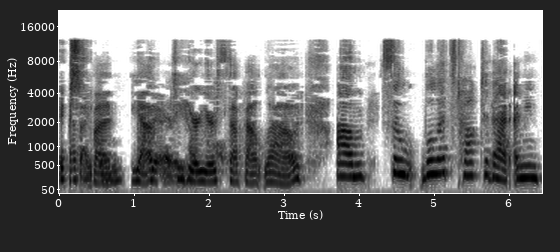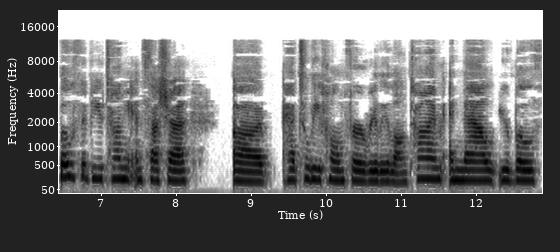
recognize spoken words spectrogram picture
exciting. That's fun. Yeah. to hear helpful. your stuff out loud. Um, so, well, let's talk to that. I mean, both of you, Tanya and Sasha, uh, had to leave home for a really long time. And now you're both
